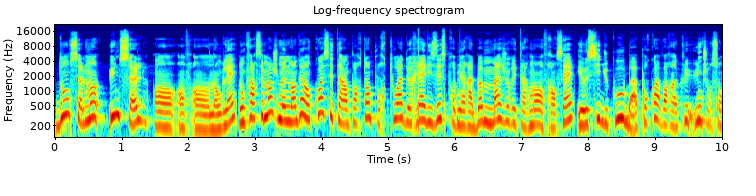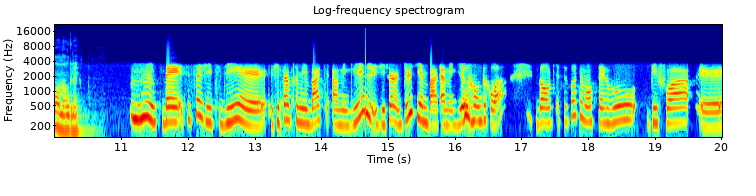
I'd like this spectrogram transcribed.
dont seulement une seule en, en, anglais. Donc forcément, je me demandais en quoi c'était important pour toi de réaliser ce premier album majoritairement en français, et aussi du coup, bah, pourquoi avoir inclus une chanson en anglais? Mm-hmm. Ben c'est ça, j'ai étudié, euh, j'ai fait un premier bac à McGill, j'ai fait un deuxième bac à McGill en droit. Donc, c'est sûr que mon cerveau, des fois, euh,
